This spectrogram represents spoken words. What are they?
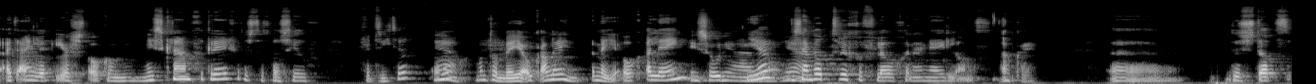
uiteindelijk eerst ook een miskraam gekregen, dus dat was heel verdrietig. Ja, want dan ben je ook alleen. Dan ben je ook alleen. In Saudi-Arabië? Ja, we zijn wel teruggevlogen naar Nederland. Oké. Uh, dus dat,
